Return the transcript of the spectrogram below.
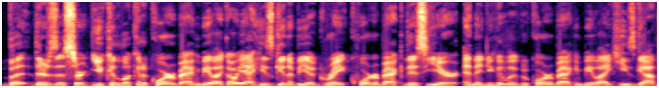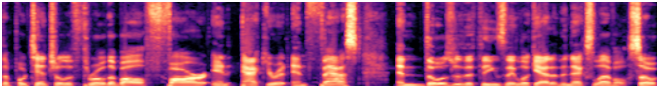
but there's a certain, you can look at a quarterback and be like, oh, yeah, he's going to be a great quarterback this year. And then you can look at a quarterback and be like, he's got the potential to throw the ball far and accurate and fast. And those are the things they look at at the next level. So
